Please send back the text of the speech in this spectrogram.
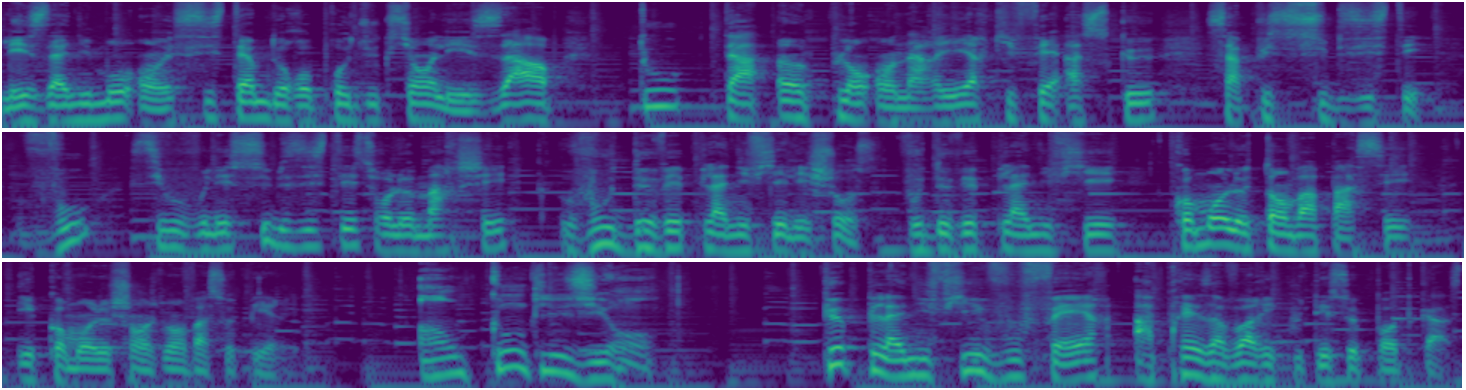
Les animaux ont un système de reproduction, les arbres, tout a un plan en arrière qui fait à ce que ça puisse subsister. Vous, si vous voulez subsister sur le marché, vous devez planifier les choses. Vous devez planifier comment le temps va passer et comment le changement va s'opérer. En conclusion, que planifiez-vous faire après avoir écouté ce podcast?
